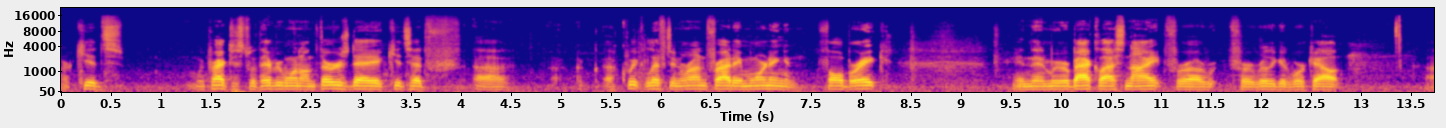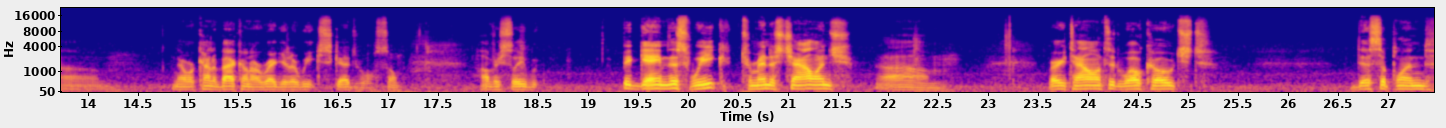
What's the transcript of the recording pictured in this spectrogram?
our kids, we practiced with everyone on Thursday. Kids had uh, a, a quick lift and run Friday morning and fall break, and then we were back last night for a for a really good workout. Um, now we're kind of back on our regular week schedule. So obviously, big game this week. Tremendous challenge. Um, very talented, well coached, disciplined,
